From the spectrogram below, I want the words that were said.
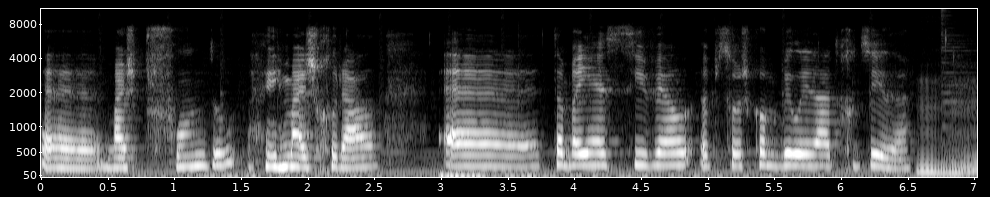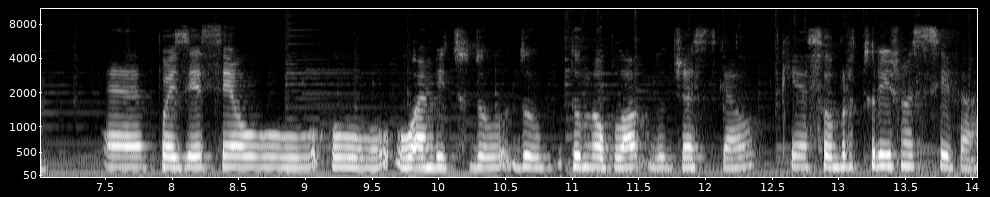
uh, mais profundo e mais rural, uh, também é acessível a pessoas com mobilidade reduzida. Uhum. Uh, pois esse é o, o, o âmbito do, do, do, meu blog, do Just Go, que é sobre turismo acessível.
